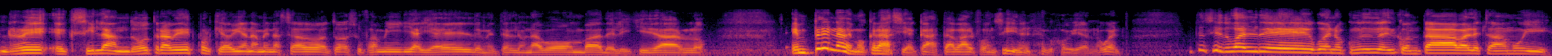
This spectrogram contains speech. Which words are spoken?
reexilando otra vez porque habían amenazado a toda su familia y a él de meterle una bomba, de liquidarlo. En plena democracia acá estaba Alfonsín en el gobierno. Bueno, entonces Dualde, bueno, él, contaba, él estaba muy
